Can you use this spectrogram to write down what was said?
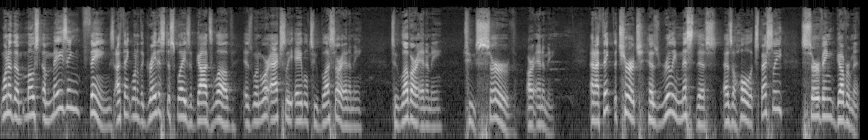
one of the most amazing things, I think one of the greatest displays of God's love, is when we're actually able to bless our enemy, to love our enemy, to serve our enemy. And I think the church has really missed this as a whole, especially serving government.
